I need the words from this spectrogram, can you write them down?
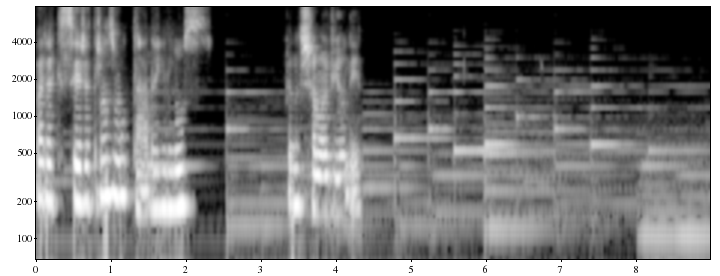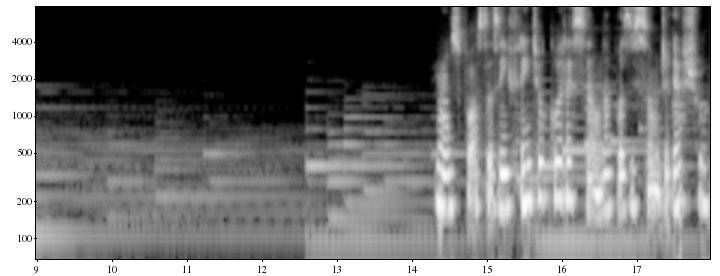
para que seja transmutada em luz pela chama violeta. Mãos postas em frente ao coração na posição de gachô.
